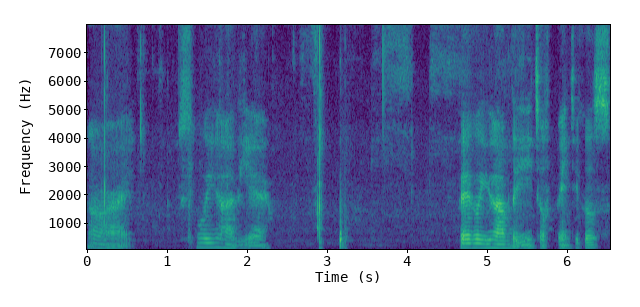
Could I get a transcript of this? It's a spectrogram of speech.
Alright, see what you have here. Virgo, you have the Eight of Pentacles.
